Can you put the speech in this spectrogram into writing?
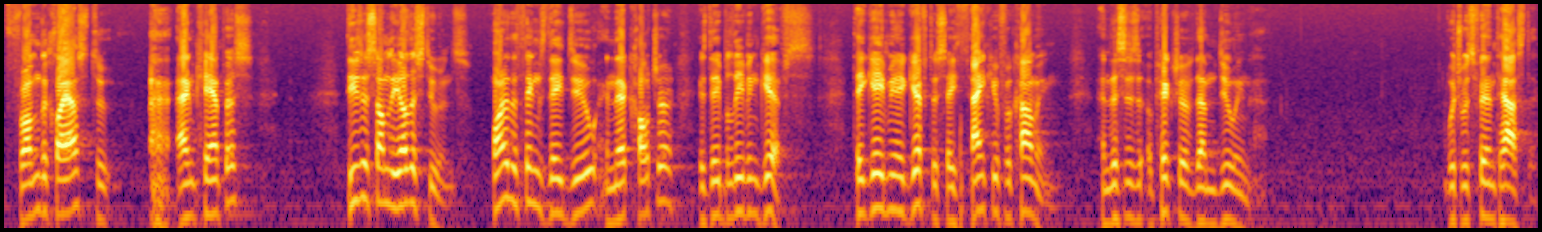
from the class to and campus. These are some of the other students. One of the things they do in their culture is they believe in gifts. They gave me a gift to say thank you for coming. And this is a picture of them doing that, which was fantastic.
